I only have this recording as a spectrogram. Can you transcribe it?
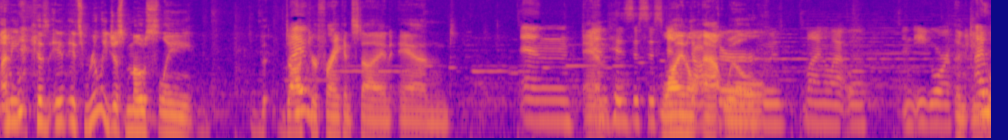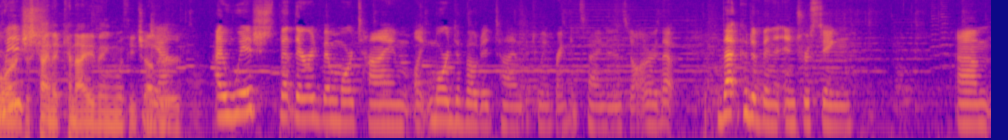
I mean, because it, it's really just mostly Doctor Frankenstein and and and, his assistant Lionel doctor, Atwill. who is Lionel Atwill, and Igor. and I Igor wish, just kind of conniving with each other. Yeah. I wish that there had been more time, like more devoted time between Frankenstein and his daughter. That that could have been an interesting um,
